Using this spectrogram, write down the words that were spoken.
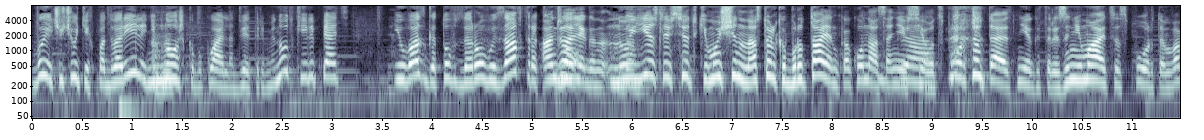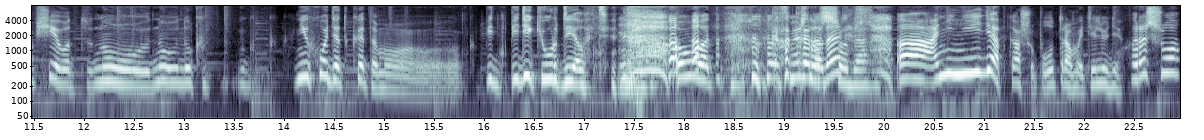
вы чуть-чуть их подварили, немножко, буквально 2-3 минутки или 5, и у вас готов здоровый завтрак. Анжела но- Олеговна, ну да. если все-таки мужчина настолько брутален, как у нас, они Да. все вот спорт читают некоторые, занимаются спортом, вообще вот, ну, ну, ну, не ходят к этому, к педикюр делать. Вот. Смешно, да? А, Они не едят кашу по утрам, эти люди. Хорошо.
